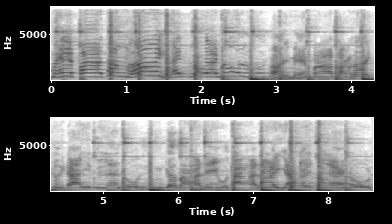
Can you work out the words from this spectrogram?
แม่ป่าทั้งหลายได้เกลือนุ่นไอ้แม่ปลาทางไล่เคยได้เกลือนุ่น ก็มาเร็วทางอะไรอยากได้เกลือนุ่น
